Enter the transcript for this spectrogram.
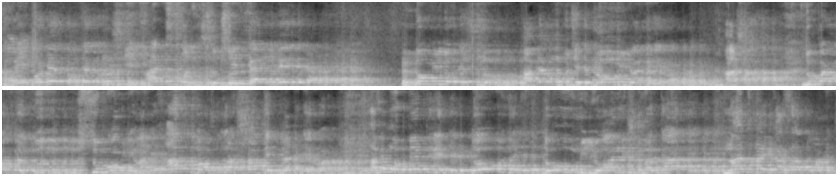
Să vă informez, că nu știți. Hai spuneți. Știți care aveam un buget de 9 milioane de euro. Așa. După care au scăzut sub 1 milioane. Astăzi au ajuns la 7 milioane de euro. Avem o pierdere de 22 milioane jumătate. N-ați mai casat oameni.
